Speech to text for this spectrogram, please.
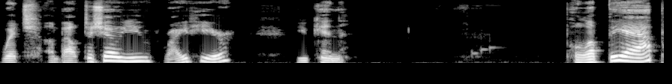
which I'm about to show you right here. You can pull up the app.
